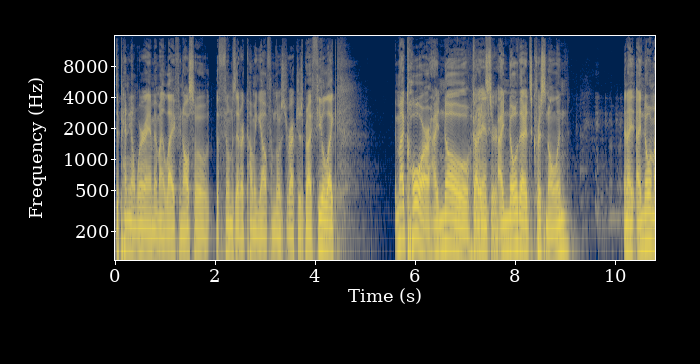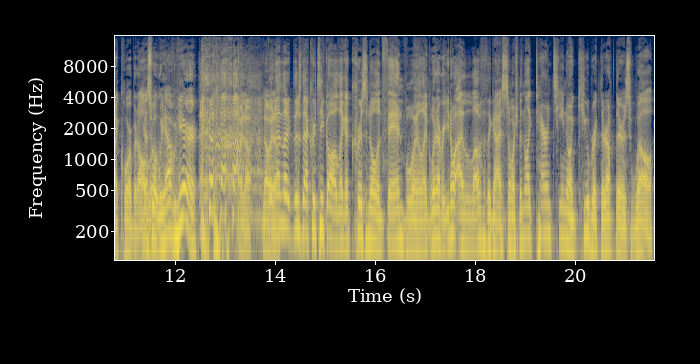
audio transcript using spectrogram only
depending on where I am in my life and also the films that are coming out from those directors. But I feel like in my core, I know Gotta answer. I know that it's Chris Nolan. And I, I know in my core, but all Guess what? We have him here. no, no, No, But we then like, there's that critique, oh, like a Chris Nolan fanboy, like whatever. You know what? I love the guy so much. But then like Tarantino and Kubrick, they're up there as well.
